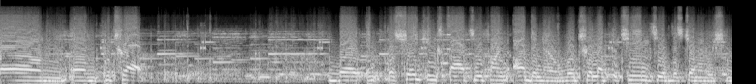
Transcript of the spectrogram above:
um, and Patrat. But in the shaking spots you find Audino, which are like the Chansey of this generation.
